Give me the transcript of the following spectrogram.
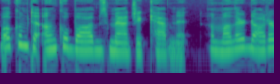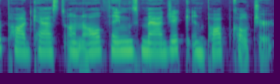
Welcome to Uncle Bob's Magic Cabinet, a mother daughter podcast on all things magic and pop culture.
